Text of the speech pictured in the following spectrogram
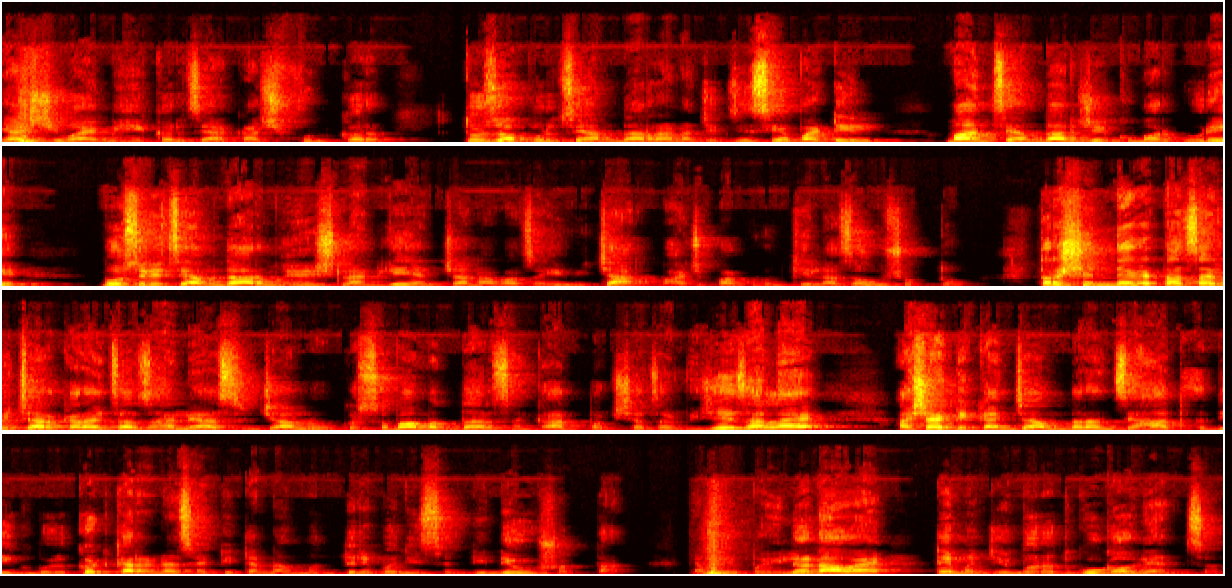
याशिवाय मेहकरचे आकाश फुंडकर तुळजापूरचे आमदार राणा जगजितसिंह पाटील मानचे आमदार जयकुमार गोरे भोसरीचे आमदार महेश लांडगे यांच्या नावाचाही विचार भाजपाकडून केला जाऊ शकतो. तर शिंदे गटाचा विचार करायचा झाल्यास ज्या लोकसभा मतदारसंघात पक्षाचा विजय झालाय अशा ठिकाणच्या आमदारांचे हात अधिक बळकट करण्यासाठी त्यांना मंत्रिपदी संधी देऊ शकतात. त्यामुळे पहिलं नाव आहे ते म्हणजे भरत गोगावले यांचं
